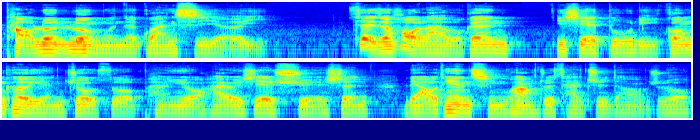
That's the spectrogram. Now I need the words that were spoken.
讨论论文的关系而已。这也是后来我跟一些读理工科研究所朋友，还有一些学生。聊天的情况就才知道，就说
